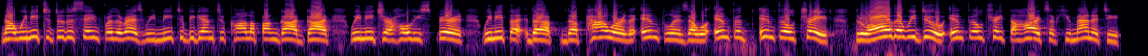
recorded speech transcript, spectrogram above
Now we need to do the same for the rest. We need to begin to call upon God. God, we need your Holy Spirit. We need the, the, the power, the influence that will infiltrate through all that we do infiltrate the hearts of humanity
